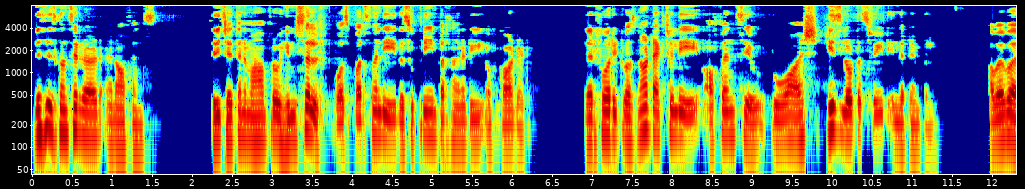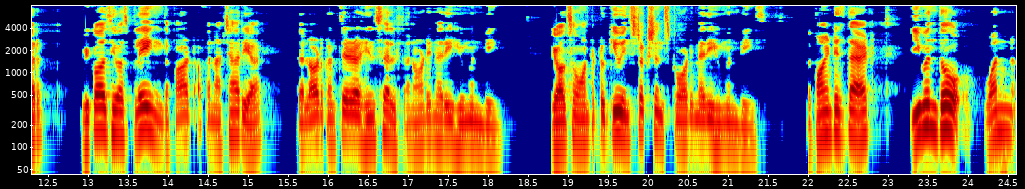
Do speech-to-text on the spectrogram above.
This is considered an offense. Sri Chaitanya Mahaprabhu himself was personally the Supreme Personality of Godhead. Therefore, it was not actually offensive to wash his lotus feet in the temple. However, because he was playing the part of an Acharya, the Lord considered himself an ordinary human being. He also wanted to give instructions to ordinary human beings. The point is that even though one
